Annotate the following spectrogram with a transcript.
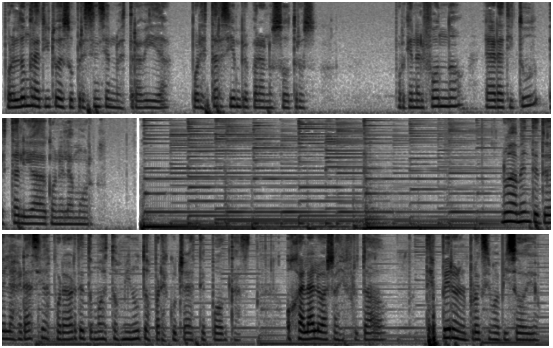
por el don gratuito de su presencia en nuestra vida, por estar siempre para nosotros. Porque en el fondo, la gratitud está ligada con el amor. Nuevamente te doy las gracias por haberte tomado estos minutos para escuchar este podcast. Ojalá lo hayas disfrutado. Te espero en el próximo episodio.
